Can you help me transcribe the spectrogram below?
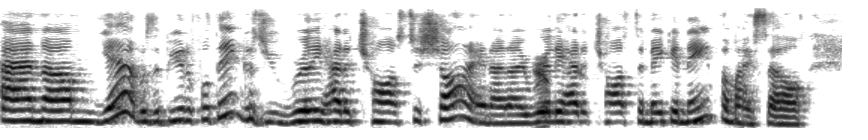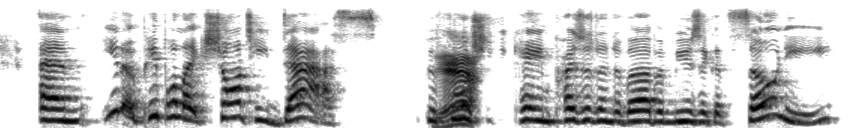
And um, yeah, it was a beautiful thing because you really had a chance to shine, and I really had a chance to make a name for myself. And you know, people like Shanti Das, before Yeah. she became president of urban music at Sony,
